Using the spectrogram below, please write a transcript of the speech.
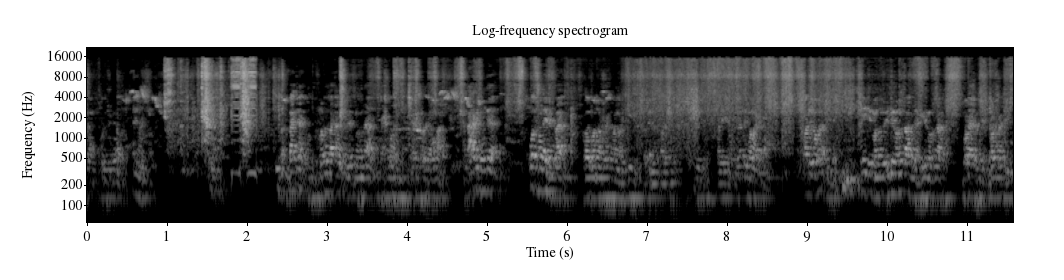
Đang quên rồi. Bạn đã nó ra đến nó đã cái con cái con đó mà. Đá xuống điện. Qua sang này bạn. Qua qua này con là gì? Phải phải phải phải gọi. Qua đó là gì? Đi thì mọi người đưa nó ra để đi nó ra. Qua đây để nó ra đi.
